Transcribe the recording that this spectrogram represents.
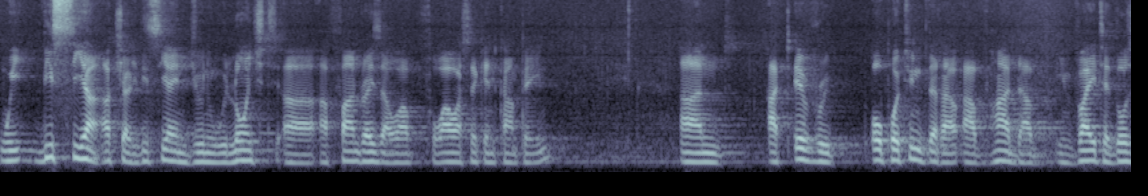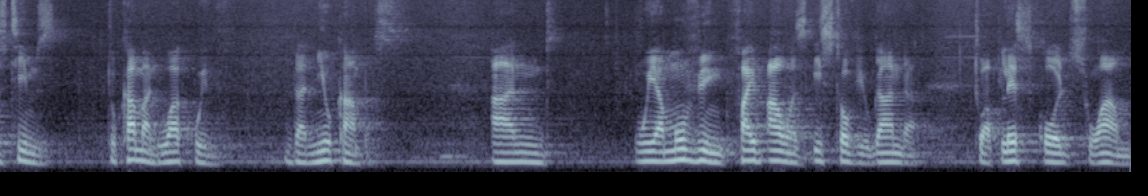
we this year actually this year in June we launched uh, a fundraiser for our second campaign, and at every opportunity that I've had, I've invited those teams to come and work with the new campus, and we are moving five hours east of Uganda to a place called Suam.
